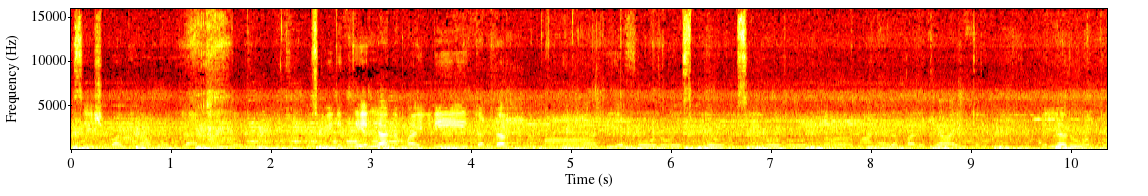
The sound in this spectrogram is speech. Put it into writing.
ವಿಶೇಷವಾಗಿ ನಾವು ಪ್ಲ್ಯಾನ್ ಮಾಡ್ತಾ ಇದ್ದೀವಿ ಸೊ ಇದಕ್ಕೆ ಎಲ್ಲ ನಮ್ಮ ಇಡೀ ತಂಡ, ನಮ್ಮ ಡಿ ಎಫ್ ಅವರು ಎಸ್ ಪಿ ಅವರು ಸಿ ಅವರು ಮಹಾನಗರ ಪಾಲಿಕೆ ಆಯುಕ್ತರು ಎಲ್ಲರೂ ಒಂದು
